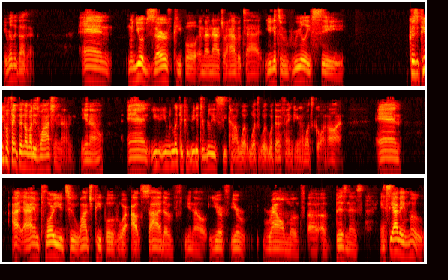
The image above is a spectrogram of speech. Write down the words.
He really doesn't. And when you observe people in their natural habitat, you get to really see because people think that nobody's watching them, you know? And you, you look at people, you get to really see kind of what, what, what they're thinking and what's going on. And I, I implore you to watch people who are outside of, you know, your your realm of uh, of business and see how they move.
